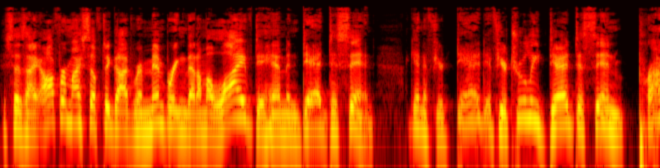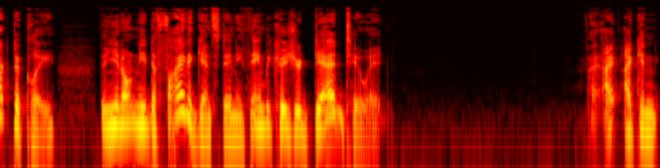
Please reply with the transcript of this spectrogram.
It says, I offer myself to God, remembering that I'm alive to Him and dead to sin. Again, if you're dead, if you're truly dead to sin practically, then you don't need to fight against anything because you're dead to it. I, I can,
